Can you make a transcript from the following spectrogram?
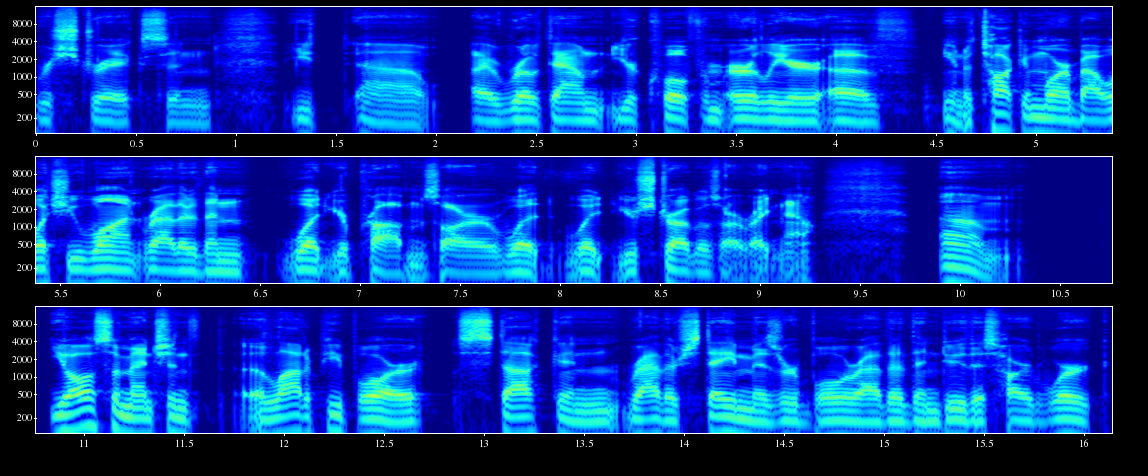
restricts. And you, uh, I wrote down your quote from earlier of you know talking more about what you want rather than what your problems are or what what your struggles are right now. Um, you also mentioned a lot of people are stuck and rather stay miserable rather than do this hard work.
